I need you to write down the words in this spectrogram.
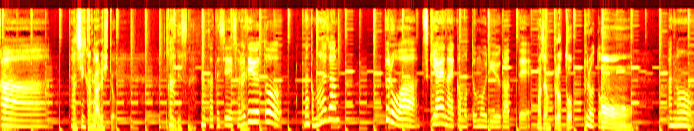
あー安心感がある人がいいですね。になんか私それで言うと、なんか麻雀プロは付き合えないかもって思う理由があって。麻雀プロと？プロと。おー。あの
